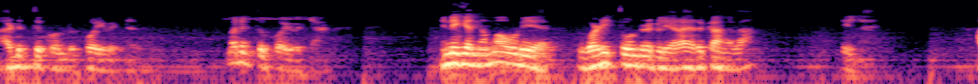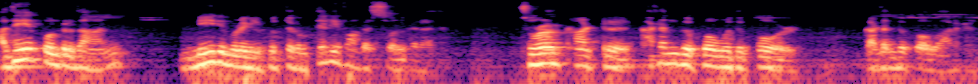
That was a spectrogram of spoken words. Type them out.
அடுத்து கொண்டு போய்விட்டது. மறித்து போய்விட்டாங்க. இன்னைக்கு அந்த அம்மாவுடைய வழித்தோன்றர்கள் யாராவது இருக்காங்களா? இல்லை. அதே போன்று தான் நீதிமொழிகள் புத்தகம் தெளிவாக சொல்கிறது. சுழல் காற்று கடந்து போவது போல் கடந்து போவார்கள்.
